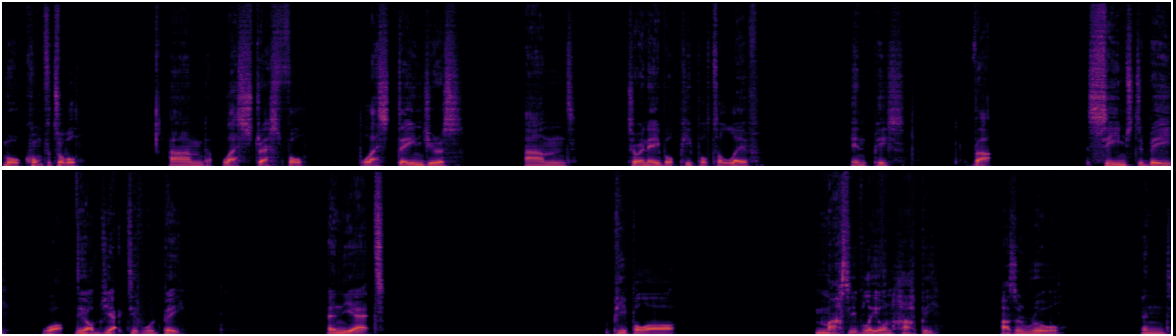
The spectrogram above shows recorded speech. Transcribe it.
more comfortable and less stressful less dangerous, and to enable people to live in peace. That seems to be what the objective would be. And yet, people are massively unhappy as a rule and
